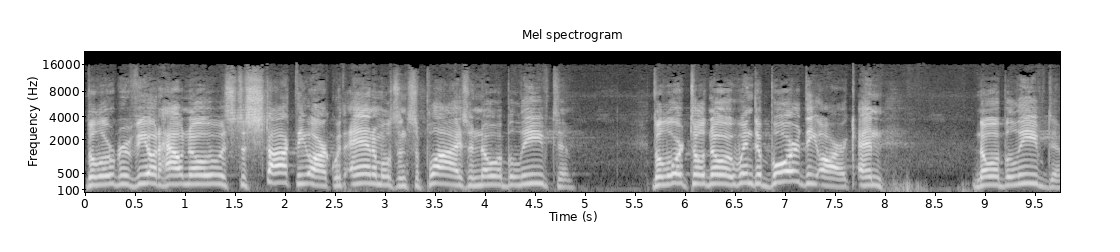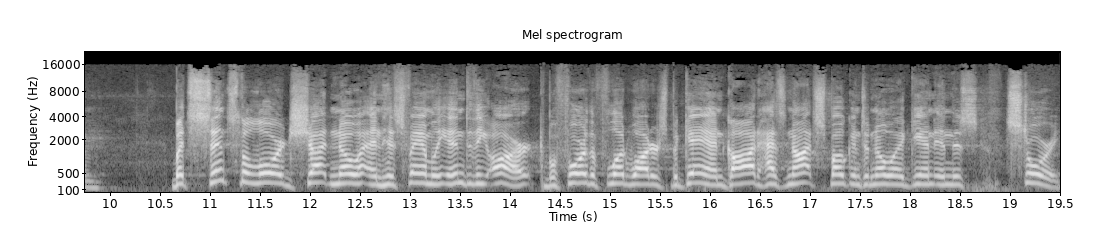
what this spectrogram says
The Lord revealed how Noah was to stock the ark with animals and supplies, and Noah believed him. The Lord told Noah when to board the ark, and Noah believed him. But since the Lord shut Noah and his family into the ark before the floodwaters began, God has not spoken to Noah again in this story.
